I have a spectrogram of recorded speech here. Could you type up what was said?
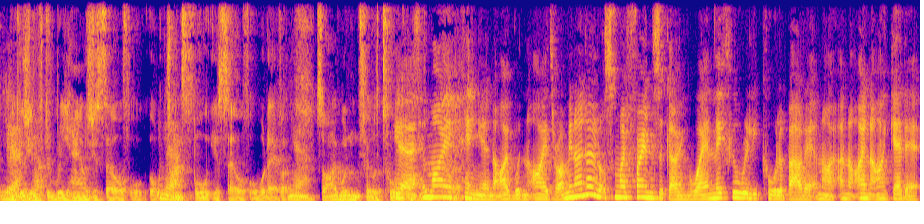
Yeah. because you have to rehouse yourself or, or Yeah. transport yourself or whatever. Yeah. So I wouldn't feel at all. Yeah, in my opinion, I wouldn't either. I mean, I know lots of my friends are going away and they feel really cool about it, and I and I, and I get it.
